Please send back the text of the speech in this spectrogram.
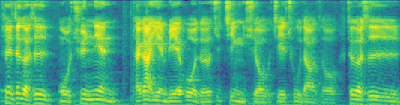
所以这个是我去念台港 EMBA 或者去进修接触到之后，这个是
